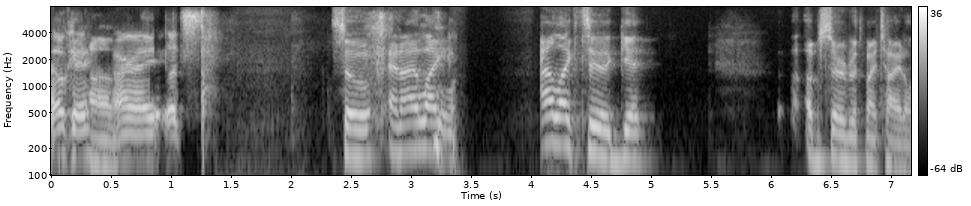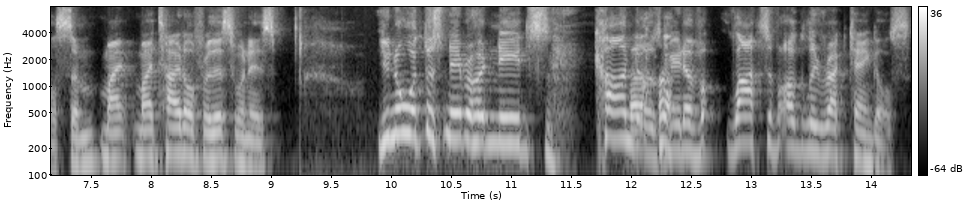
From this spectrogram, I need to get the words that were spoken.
okay Um, all right let's So, and I like, I like to get absurd with my titles. So my my title for this one is, you know what this neighborhood needs? Condos made of lots of ugly rectangles.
